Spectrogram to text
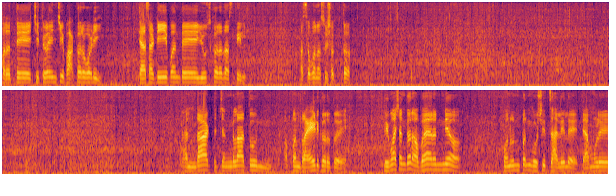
परत ते चितळेंची भाकरवडी त्यासाठी पण ते यूज करत असतील. असं पण असू शकतं. घनदाट जंगलातून आपण राईड करतोय. भीमाशंकर अभयारण्य म्हणून पण घोषित झालेलं आहे. त्यामुळे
